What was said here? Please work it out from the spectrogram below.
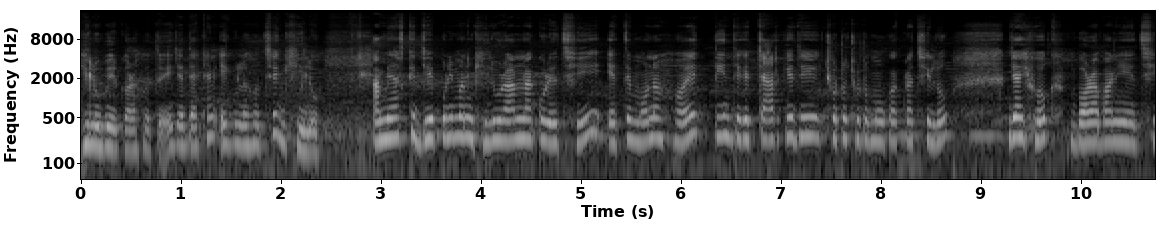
ঘিলু বের করা হতো। এই যে দেখেন, এগুলো হচ্ছে ঘিলু। আমি আজকে যে পরিমাণ ঘিলু রান্না করেছি, এতে মনে হয় তিন থেকে চার কেজি ছোট ছোট মৌকাকড়া ছিল। যাই হোক, বড়া বানিয়েছি,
